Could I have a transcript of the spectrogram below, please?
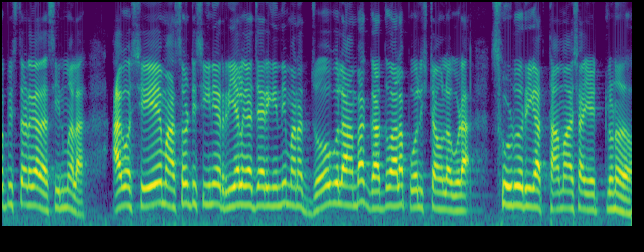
ఓపిస్తాడు కదా సినిమాలో. అగో సేమ్ అసొంటి సీనియర్ రియల్గా జరిగింది మన జోగులాంబ గద్వాల పోలీస్ టౌన్లో కూడా. చూడురిగా తమాషా ఎట్లున్నదో.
